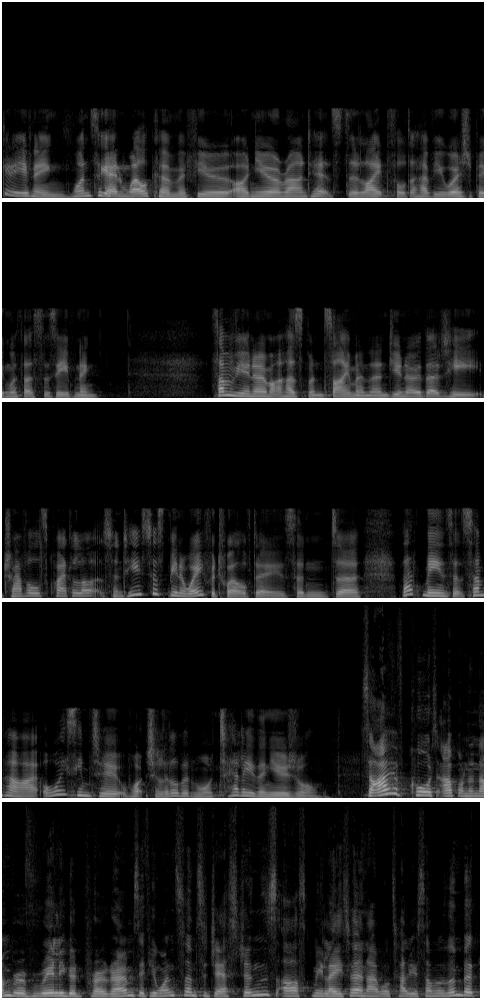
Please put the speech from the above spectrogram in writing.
Good evening. Once again, welcome. If you are new around here, it's delightful to have you worshipping with us this evening. Some of you know my husband, Simon, and you know that he travels quite a lot, and he's just been away for 12 days. And uh, that means that somehow I always seem to watch a little bit more telly than usual. So I have caught up on a number of really good programs. If you want some suggestions, ask me later and I will tell you some of them. But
